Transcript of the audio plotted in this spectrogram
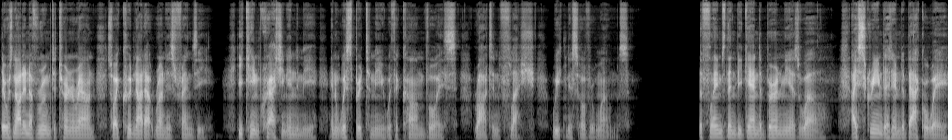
There was not enough room to turn around, so I could not outrun his frenzy. He came crashing into me and whispered to me with a calm voice, Rotten flesh, weakness overwhelms. The flames then began to burn me as well. I screamed at him to back away,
